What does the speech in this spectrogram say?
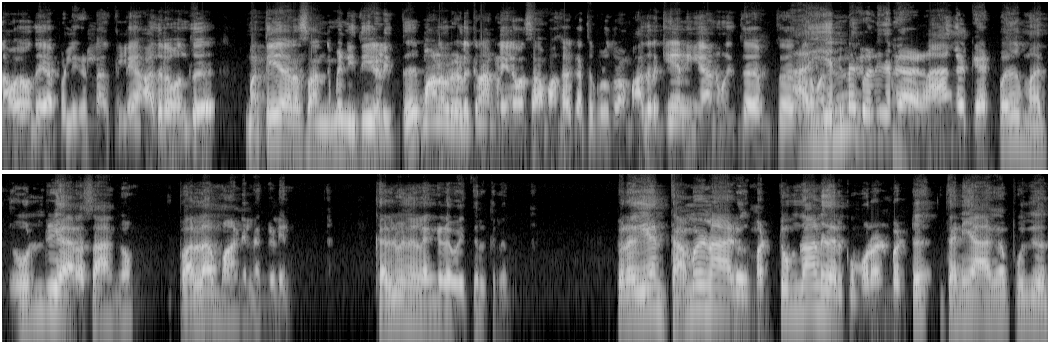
நவோதயா பள்ளிகள்லாம் இருக்கு இல்லையா அதுல வந்து மத்திய அரசாங்கமே நிதி அளித்து மாணவர்களுக்கு நாங்கள் இலவசமாக கற்றுக் கொடுக்குறோம் அதற்கே நீங்க அனுமதித்த என்ன. சொல்லி? நாங்கள் கேட்பது மத்- ஒன்றிய அரசாங்கம் பல மாநிலங்களில் கல்வி நிலையங்களை வைத்திருக்கிறது பிறகு ஏன் தமிழ்நாடு மட்டும்தான் இதற்கு முரண்பட்டு தனியாக புது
